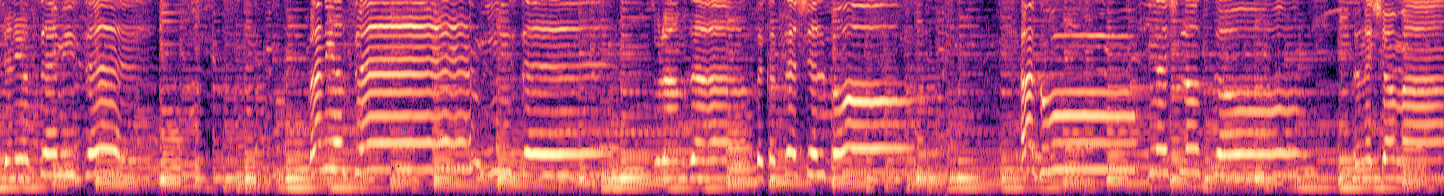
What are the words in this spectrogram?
כשאני יוצא מזה ואני יוצא מזה סולם זהב בקצה של בור. הגוף יש לו סוף לנשמה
